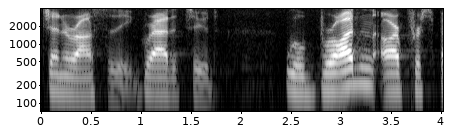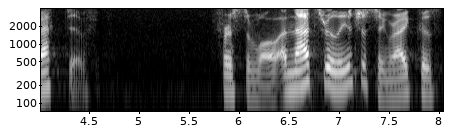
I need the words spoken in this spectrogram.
generosity, gratitude will broaden our perspective, first of all. And that's really interesting, right? Because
